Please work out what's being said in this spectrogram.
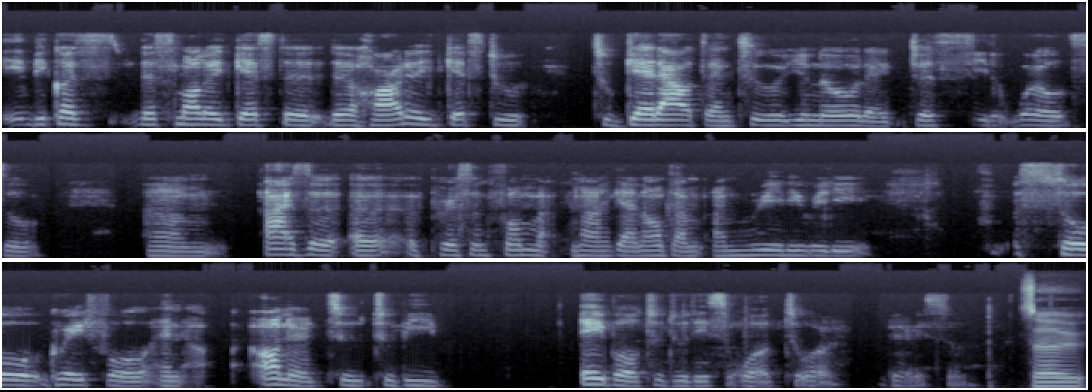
it, because the smaller it gets, the the harder it gets to to get out and to you know like just see the world. So um, as a, a, a person from Ma- Marie I'm I'm really really so grateful and honored to to be able to do this world tour very soon. So,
